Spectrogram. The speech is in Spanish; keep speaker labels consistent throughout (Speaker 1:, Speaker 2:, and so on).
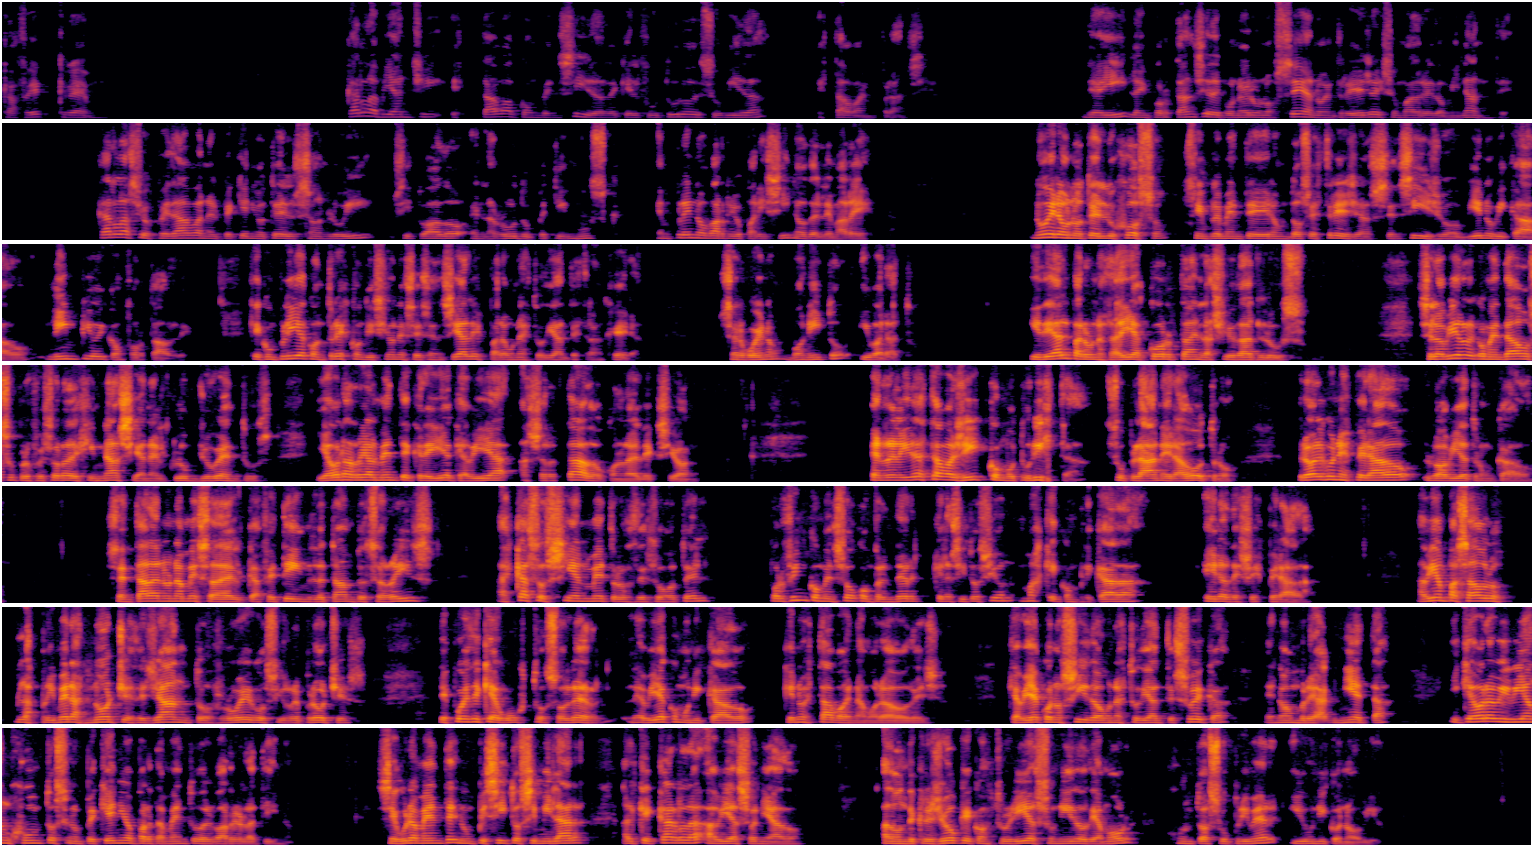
Speaker 1: Café Crème. Carla Bianchi estaba convencida de que el futuro de su vida estaba en Francia. De ahí la importancia de poner un océano entre ella y su madre dominante. Carla se hospedaba en el pequeño hotel Saint-Louis, situado en la Rue du Petit Musc, en pleno barrio parisino de Le Marais. No era un hotel lujoso, simplemente era un dos estrellas, sencillo, bien ubicado, limpio y confortable, que cumplía con tres condiciones esenciales para una estudiante extranjera. Ser bueno, bonito y barato. Ideal para una estadía corta en la ciudad luz. Se lo había recomendado su profesora de gimnasia en el Club Juventus y ahora realmente creía que había acertado con la elección. En realidad estaba allí como turista, su plan era otro, pero algo inesperado lo había truncado. Sentada en una mesa del cafetín Le Temps de Cerise, a escasos 100 metros de su hotel, por fin comenzó a comprender que la situación, más que complicada, era desesperada. Habían pasado las primeras noches de llantos, ruegos y reproches, después de que Augusto Soler le había comunicado que no estaba enamorado de ella, que había conocido a una estudiante sueca de nombre Agnieta y que ahora vivían juntos en un pequeño apartamento del barrio latino, seguramente en un pisito similar al que Carla había soñado, a donde creyó que construiría su nido de amor junto a su primer y único novio.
